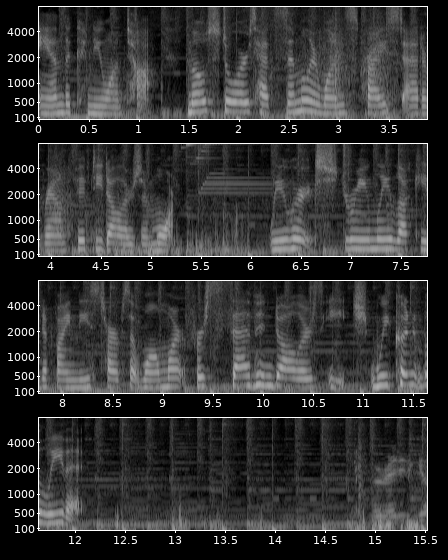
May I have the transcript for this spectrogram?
and the canoe on top. Most stores had similar ones priced at around $50 or more. We were extremely lucky to find these tarps at Walmart for $7 each. We couldn't believe it. We're ready to go.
